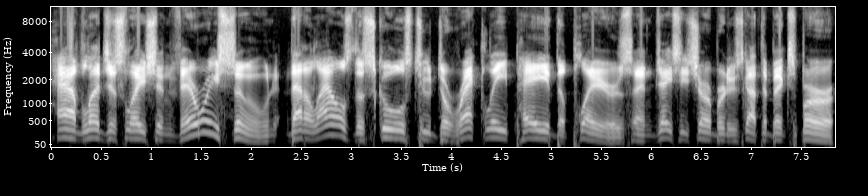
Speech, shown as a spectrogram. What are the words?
have legislation very soon that allows the schools to directly pay the players. And J.C. Shurburtt, who's got the big spur,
